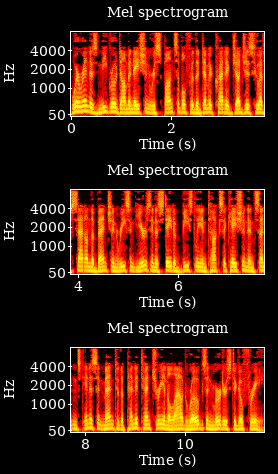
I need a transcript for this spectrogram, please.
Wherein is Negro domination responsible for the Democratic judges who have sat on the bench in recent years in a state of beastly intoxication and sentenced innocent men to the penitentiary and allowed rogues and murders to go free?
